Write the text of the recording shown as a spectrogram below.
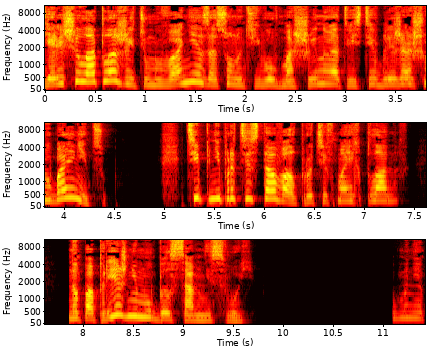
Я решила отложить умывание, засунуть его в машину и отвезти в ближайшую больницу. Тип не протестовал против моих планов, но по-прежнему был сам не свой. «Мне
